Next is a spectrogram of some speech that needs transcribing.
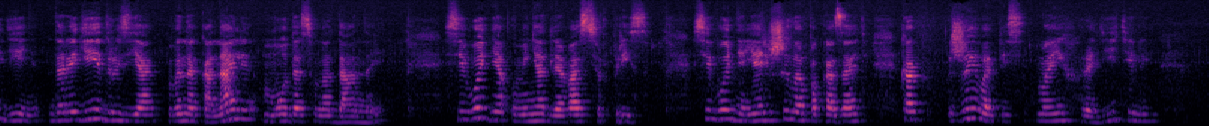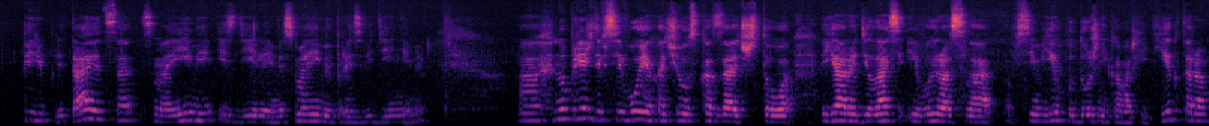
день, дорогие друзья! Вы на канале Мода с Владанной. Сегодня у меня для вас сюрприз. Сегодня я решила показать, как живопись моих родителей переплетается с моими изделиями, с моими произведениями. Но прежде всего я хочу сказать, что я родилась и выросла в семье художников-архитекторов.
